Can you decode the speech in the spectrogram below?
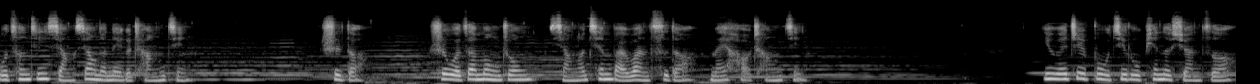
我曾经想象的那个场景。是的，是我在梦中想了千百万次的美好场景。因为这部纪录片的选择，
